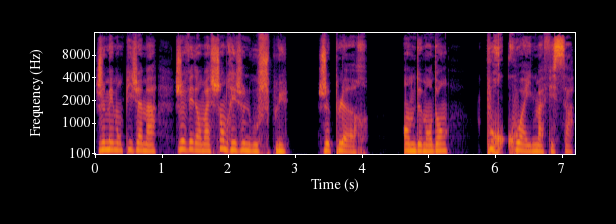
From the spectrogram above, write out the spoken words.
Je mets mon pyjama, je vais dans ma chambre et je ne bouge plus. Je pleure, en me demandant pourquoi il m'a fait ça.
